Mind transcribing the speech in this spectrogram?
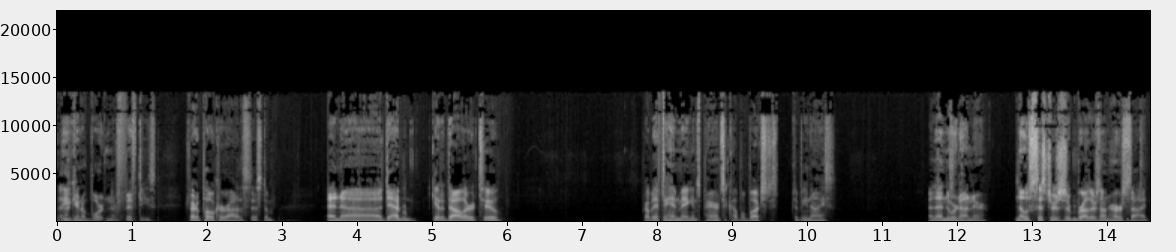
think you can abort in their fifties. Try to poke her out of the system. And uh, Dad would get a dollar or two. Probably have to hand Megan's parents a couple bucks just to be nice. And then we're done there. No sisters or brothers on her side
